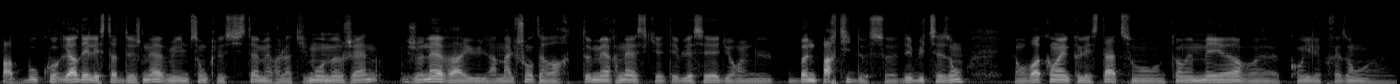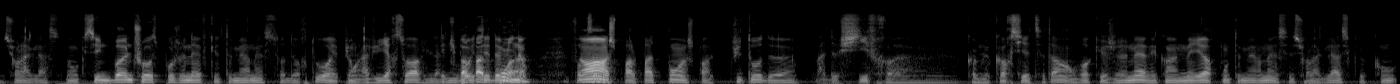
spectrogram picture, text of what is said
pas beaucoup regardé les stats de Genève, mais il me semble que le système est relativement homogène. Genève a eu la malchance d'avoir Tom Ernest qui a été blessé durant une bonne partie de ce début de saison. Et on voit quand même que les stats sont quand même meilleurs euh, quand il est présent euh, sur la glace. Donc c'est une bonne chose pour Genève que Tom Ernest soit de retour. Et puis on l'a vu hier soir, il a Et tu nouveau parles pas été de points, dominant. Non, je parle pas de points, je parle plutôt de, bah, de chiffres euh, comme le Corsier, etc. On voit que Genève est quand même meilleur quand Tom Ernest est sur la glace que quand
